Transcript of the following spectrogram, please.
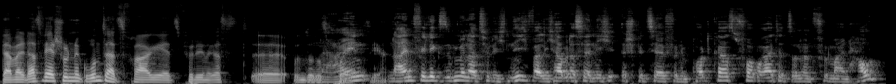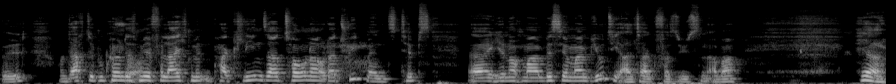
Da, weil das wäre schon eine Grundsatzfrage jetzt für den Rest äh, unseres Projekts Nein, hier. nein, Felix, sind wir natürlich nicht, weil ich habe das ja nicht speziell für den Podcast vorbereitet, sondern für mein Hautbild und dachte, du könntest So. mir vielleicht mit ein paar Cleanser, Toner oder Treatment-Tipps äh, hier noch mal ein bisschen meinen Beauty-Alltag versüßen. Aber ja,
